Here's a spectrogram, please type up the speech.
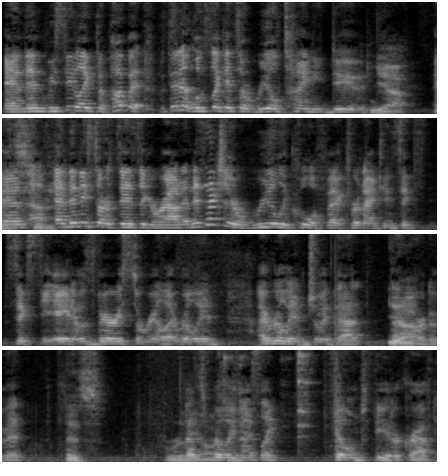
And then we see, like, the puppet, but then it looks like it's a real tiny dude Yeah. and uh, and then he starts dancing around, and it's actually a really cool effect for 1968. It was very surreal. I really, I really enjoyed that, that Yeah. part of it. it's really That's really nice, like filmed theater craft.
